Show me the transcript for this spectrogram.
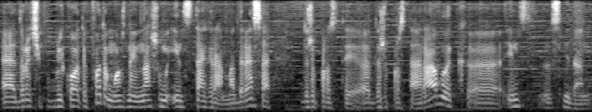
Е, До речі, публікувати фото можна і в нашому інстаграм. Адреса дуже простий, е, дуже проста. Равлик, е, інс- сніданок.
